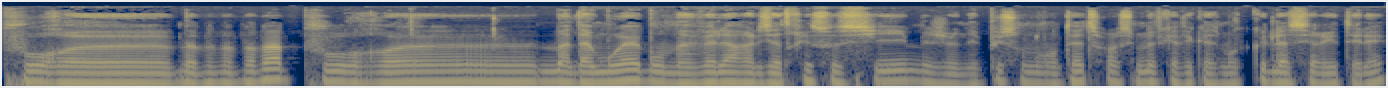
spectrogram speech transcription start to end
pour euh, bah, bah, bah, pour euh, Madame Webb, on avait la réalisatrice aussi, mais je n'ai plus son nom en tête. Je crois que c'est une meuf qui a fait quasiment que de la série télé.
